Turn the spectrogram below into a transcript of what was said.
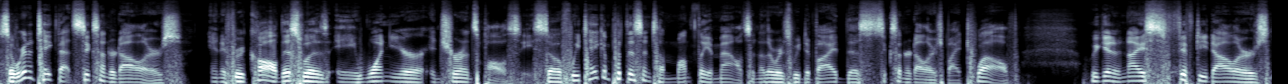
So we're going to take that $600 and if you recall, this was a one-year insurance policy. So if we take and put this into monthly amounts, in other words, we divide this $600 by 12, we get a nice $50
